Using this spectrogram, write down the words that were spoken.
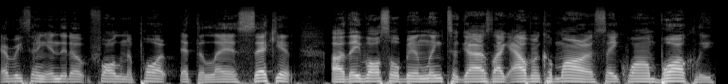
everything ended up falling apart at the last second. Uh, they've also been linked to guys like Alvin Kamara, Saquon Barkley,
